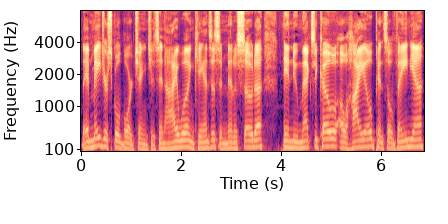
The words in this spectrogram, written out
They had major school board changes in Iowa and Kansas and Minnesota, in New Mexico, Ohio, Pennsylvania,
